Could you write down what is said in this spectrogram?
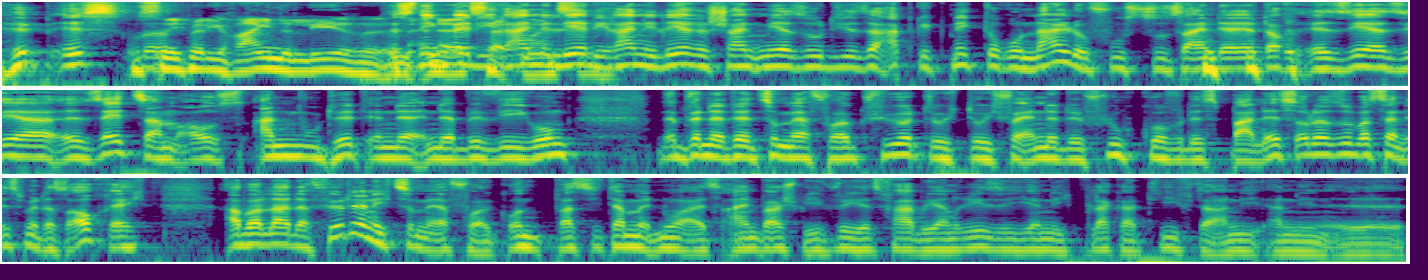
hip ist. Das ist nicht mehr die reine Lehre. Das ist nicht mehr die reine Lehre. Die reine Lehre scheint mir so dieser abgeknickte Ronaldo-Fuß zu sein, der ja doch äh, sehr, sehr äh, seltsam aus anmutet in der, in der Bewegung. Wenn er denn zum Erfolg führt, durch, durch veränderte Fluchkurve des Balles oder sowas, dann ist mir das auch recht. Aber leider führt er nicht zum Erfolg. Und was ich damit nur als ein Beispiel, ich will jetzt Fabian Riese hier nicht plakativ da an, die, an den äh,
